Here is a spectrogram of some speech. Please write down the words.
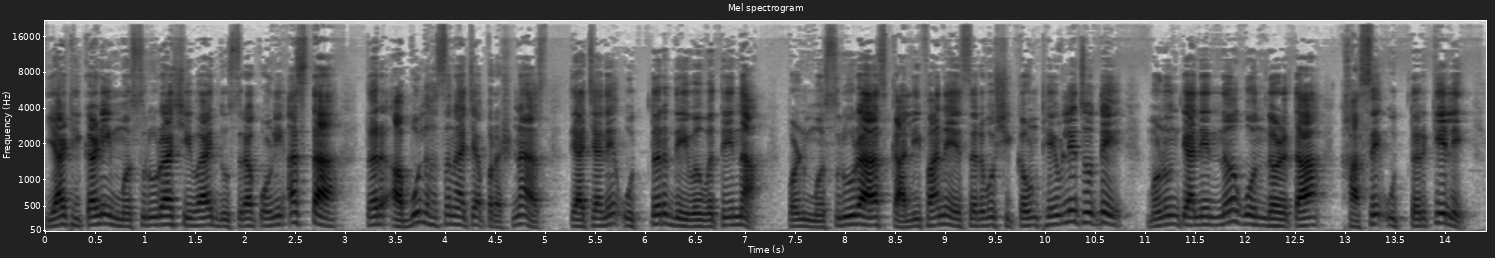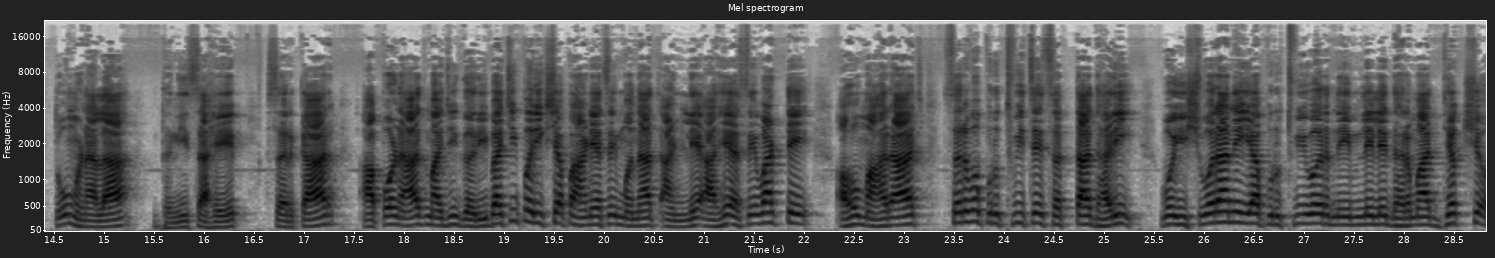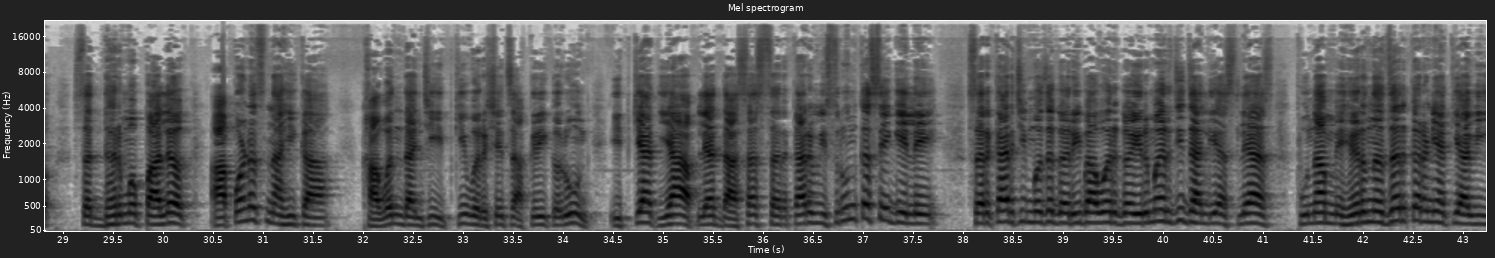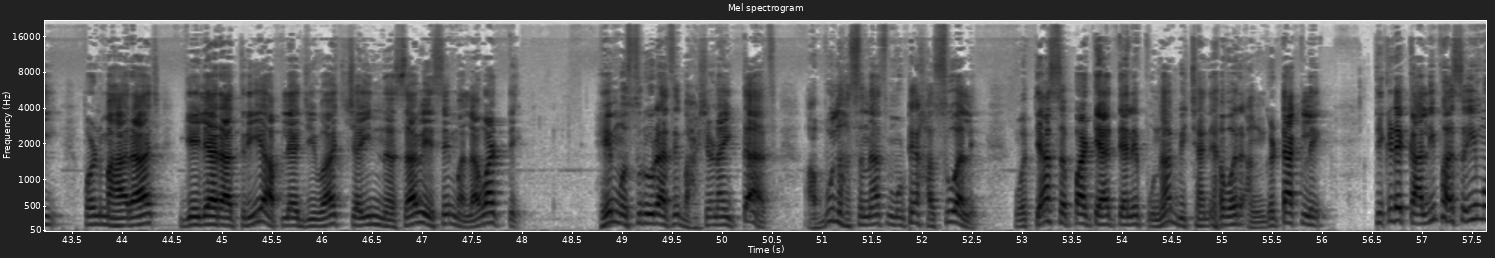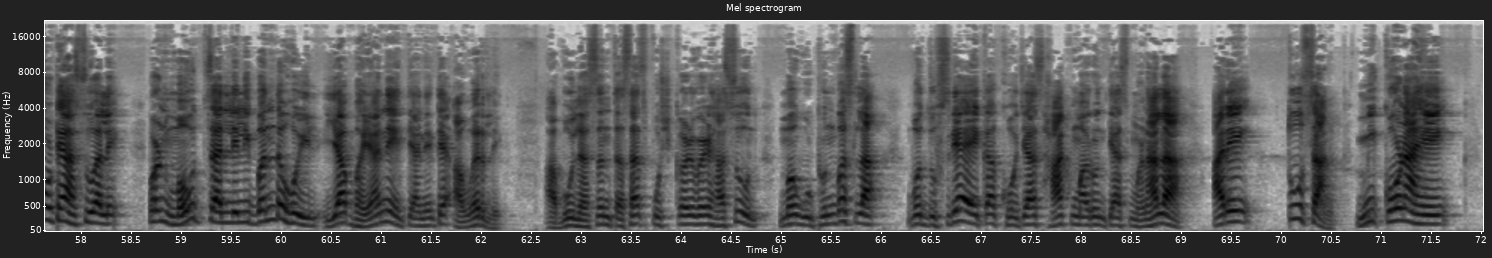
या ठिकाणी मसरुराशिवाय दुसरा कोणी असता तर अबुल हसनाच्या प्रश्नास त्याच्याने उत्तर देववते ना. पण मसरुरास कालिफाने सर्व शिकवून ठेवलेच होते म्हणून त्याने न गोंधळता खासे उत्तर केले. तो म्हणाला धनी साहेब सरकार आपण आज माझी गरिबाची परीक्षा पाहण्याचे मनात आणले आहे असे वाटते. अहो महाराज सर्व पृथ्वीचे सत्ताधारी व ईश्वराने या पृथ्वीवर नेमलेले धर्माध्यक्ष सद्धर्म पालक आपणच नाही का? खावंदांची इतकी वर्षे चाकरी करून इतक्यात या आपल्या दासास सरकार विसरून कसे गेले? सरकारची मज गरिबावर गैरमर्जी झाली असल्यास पुन्हा मेहरनजर करण्यात यावी. पण महाराज गेल्या रात्री आपल्या जीवात चैन नसावेसे मला वाटते. हे मसरूराचे भाषण ऐकताच अबुल हसनास मोठे हसू आले. व त्या सपाट्यात त्याने पुन्हा बिछाण्यावर अंग टाकले. तिकडे कालिफासही मोठे हसू आले पण मौत चाललेली बंद होईल या भयाने त्याने ते आवरले. अबुल हसन तसाच पुष्कळ वेळ हसून मग उठून बसला व दुसऱ्या एका खोजास हाक मारून त्यास म्हणाला अरे तू सांग मी कोण आहे?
